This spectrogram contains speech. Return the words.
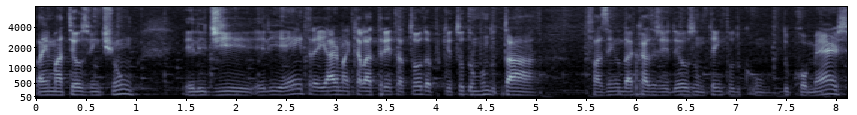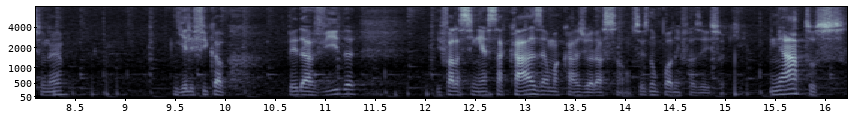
lá em Mateus 21, ele, de, ele entra e arma aquela treta toda, porque todo mundo está fazendo da casa de Deus um templo do, do comércio, né? E ele fica pé da vida e fala assim: essa casa é uma casa de oração, vocês não podem fazer isso aqui. Em Atos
